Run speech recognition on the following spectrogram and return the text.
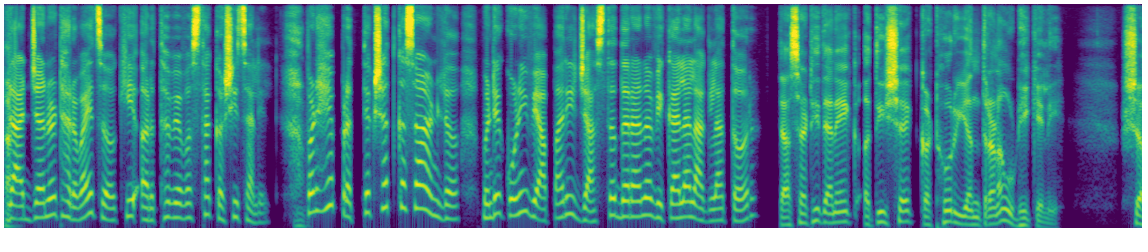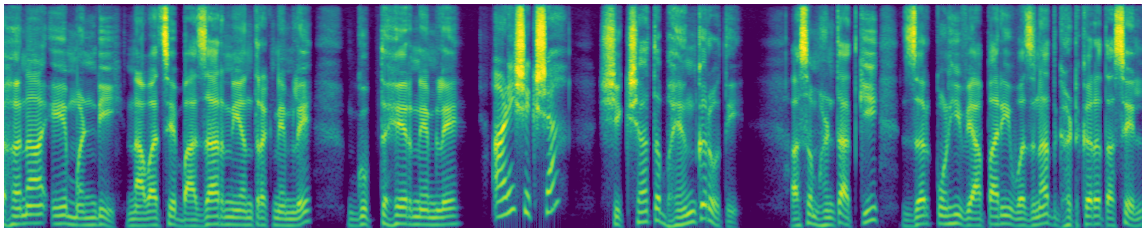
राज्यानं ठरवायचं की अर्थव्यवस्था कशी चालेल. पण हे प्रत्यक्षात कसं आणलं? म्हणजे कोणी व्यापारी जास्त दरानं विकायला लागला तर? त्यासाठी त्याने एक अतिशय कठोर यंत्रणा उभी केली. शहना ए मंडी नावाचे बाजार नियंत्रक नेमले गुप्तहेर नेमले. आणि शिक्षा? शिक्षा तर भयंकर होती. असं म्हणतात की जर कोणी व्यापारी वजनात घट करत असेल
